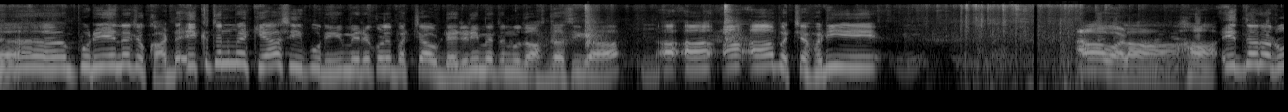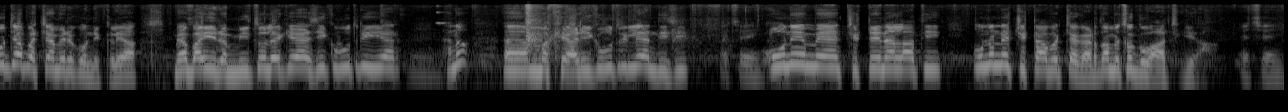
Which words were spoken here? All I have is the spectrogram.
ਅਹ ਪੂਰੀ ਇਹਨਾਂ ਚੋਂ ਕੱਢ। ਇੱਕ ਦਿਨ ਮੈਂ ਕਿਹਾ ਸੀ ਪੂਰੀ ਮੇਰੇ ਕੋਲੇ ਬੱਚਾ ਉੱਡਿਆ ਜਿਹੜੀ ਮੈਂ ਤੈਨੂੰ ਦੱਸਦਾ ਸੀਗਾ। ਆ ਆ ਆ ਆ ਬੱਚਾ ਫੜੀ ਇਹ ਆ ਵਾਲਾ ਹਾਂ ਇਦਾਂ ਦਾ ਰੋਜਾ ਬੱਚਾ ਮੇਰੇ ਕੋਲ ਨਿਕਲਿਆ। ਮੈਂ ਬਾਈ ਰੰਮੀ ਤੋਂ ਲੈ ਕੇ ਆਇਆ ਸੀ ਕਬੂਤਰੀ ਯਾਰ ਹੈਨਾ? ਮਖਿਆਲੀ ਕਬੂਤਰੀ ਲਿਆਂਦੀ ਸੀ। ਅੱਛਾ ਜੀ। ਉਹਨੇ ਮੈਂ ਚਿੱਟੇ ਨਾਲ ਲਾਤੀ ਉਹਨਾਂ ਨੇ ਚਿੱਟਾ ਬੱਚਾ ਕੱਢਦਾ ਮੈਥੋਂ ਗਵਾਚ ਗਿਆ। ਅੱਛਾ ਜੀ।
